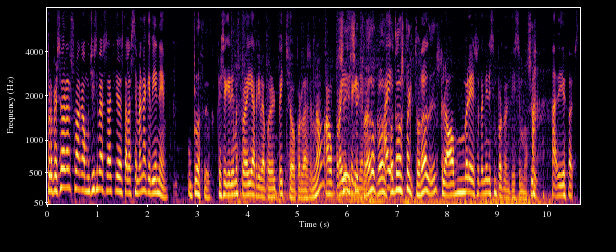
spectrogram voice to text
Profesor Arzuaga, muchísimas gracias. Hasta la semana que viene. Un placer. Que seguiremos por ahí arriba, por el pecho, por las, ¿no? Ah, por ahí Sí, sí, seguiremos. claro, claro. Ay, Faltan los pectorales. claro, hombre, eso también es importantísimo. Adiós.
